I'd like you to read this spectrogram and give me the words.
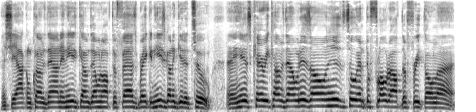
And Siakam comes down and he comes down off the fast break and he's gonna get a two. And his Curry comes down with his own his two and the floater off the free throw line.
